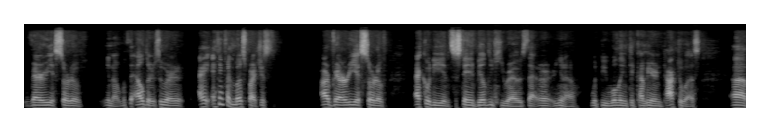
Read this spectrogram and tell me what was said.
various sort of you know with the elders who are I, I think for the most part just our various sort of equity and sustainability heroes that are you know would be willing to come here and talk to us uh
